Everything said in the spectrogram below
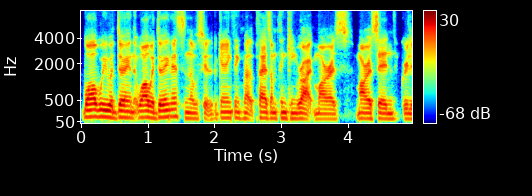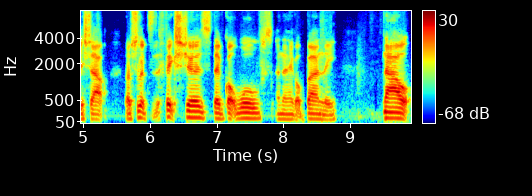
while we were doing while we're doing this, and obviously at the beginning thinking about the players, I'm thinking right, Mahrez, Mahrez in, Grealish out. I've just looked at the fixtures. They've got Wolves and then they've got Burnley. Now,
